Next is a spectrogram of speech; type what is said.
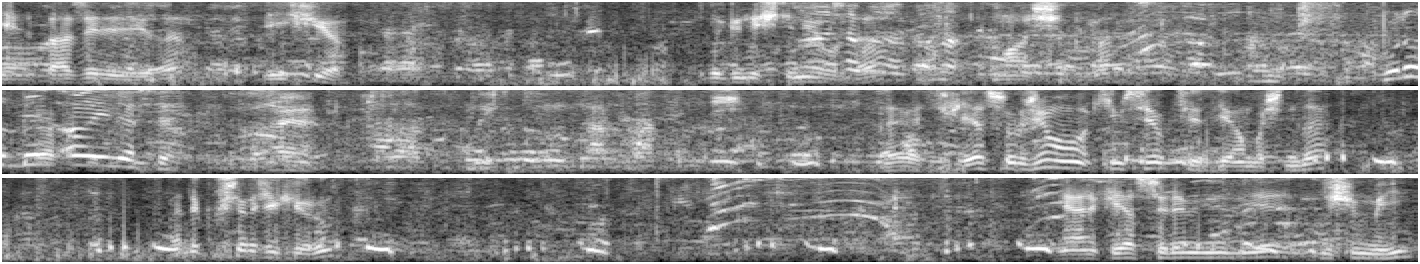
Yelpaze de diyorlar. Değişiyor. Bu da güneşleniyor burada. Maşallah. Bunun bir aynısı. Evet fiyat soracağım ama kimse yok tezgahın başında. Ben de kuşları çekiyorum. Yani fiyat söylemiyor diye düşünmeyin.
